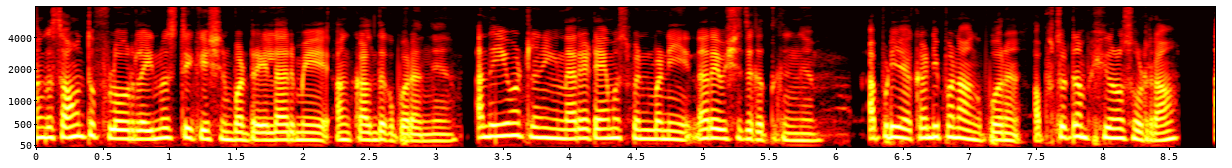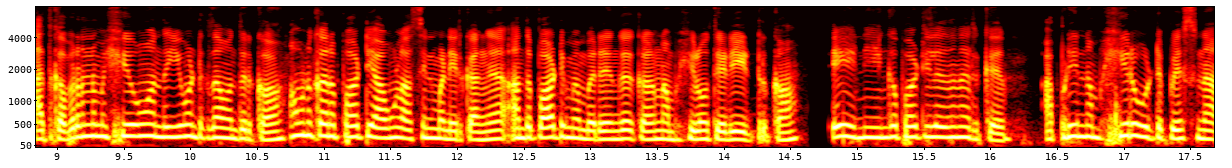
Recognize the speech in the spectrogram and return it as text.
அங்கே செவன்த் ஃப்ளோரில் இன்வெஸ்டிகேஷன் பண்ணுற எல்லாருமே அங்கே கலந்துக்க போகிறாங்க அந்த ஈவெண்ட்டில் நீங்கள் நிறைய டைம் ஸ்பெண்ட் பண்ணி நிறைய விஷயத்தை கற்றுக்குங்க அப்படியா? கண்டிப்பாக நான் அங்கே போகிறேன் அப்போ சொல்லிட்டு நம்ம ஹீரோ சொல்கிறான் அதுக்கப்புறம் நம்ம ஹீரோ அந்த ஈவெண்ட்டுக்கு தான் வந்திருக்கான் அவனுக்கான பார்ட்டி அவங்களும் அசைன் பண்ணியிருக்காங்க. அந்த பார்ட்டி மெம்பர் எங்கே இருக்காங்க நம்ம ஹீரோ தேடிட்டு இருக்கான். ஏய் நீ எங்கள் பார்ட்டியில் தானே இருக்கு? அப்படின்னு நம்ம ஹீரோ விட்டு பேசின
